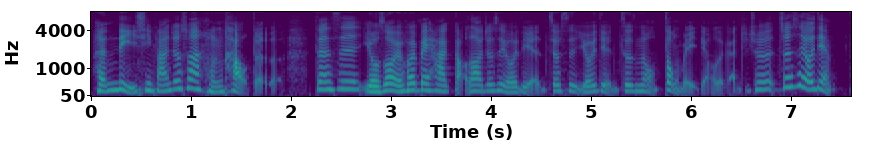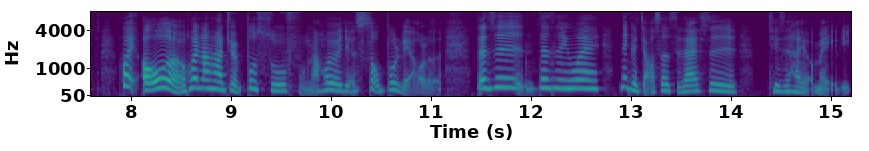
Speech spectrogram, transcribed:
很理性，反正就算很好的了。但是有时候也会被他搞到，就是有点，就是有一点，就是那种动没掉的感觉，就是就是有点会偶尔会让他觉得不舒服，然后有点受不了了。但是但是因为那个角色实在是其实很有魅力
